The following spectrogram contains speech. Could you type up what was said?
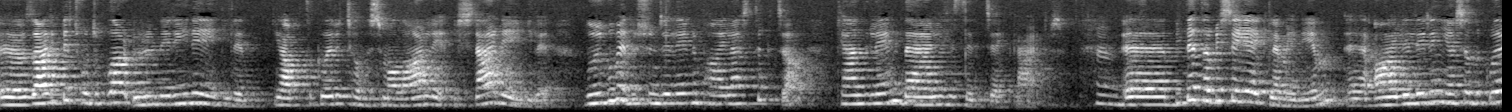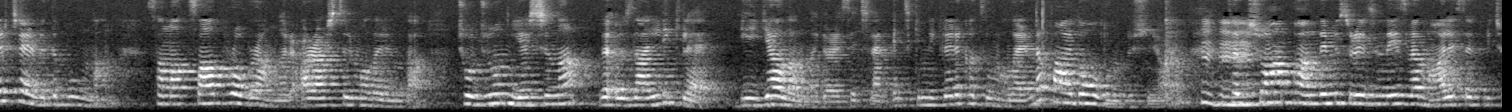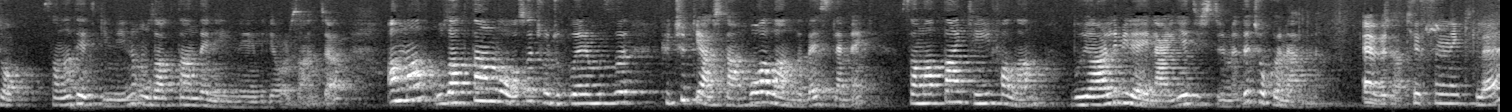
Ee, özellikle çocuklar ürünleriyle ilgili yaptıkları çalışmalarla, işlerle ilgili duygu ve düşüncelerini paylaştıkça kendilerini değerli hissedeceklerdir. Evet. Ee, bir de tabii şeyi eklemeliyim. Ee, ailelerin yaşadıkları çevrede bulunan sanatsal programları araştırmalarında çocuğun yaşına ve özellikle ilgi alanına göre seçilen etkinliklere katılmalarında fayda olduğunu düşünüyorum. Tabii şu an pandemi sürecindeyiz ve maalesef birçok sanat etkinliğini uzaktan deneyimleyebiliyoruz ancak. Ama uzaktan da olsa çocuklarımızı küçük yaştan bu alanda beslemek, sanattan keyif alan, duyarlı bireyler yetiştirmede çok önemli. Evet, kesinlikle.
